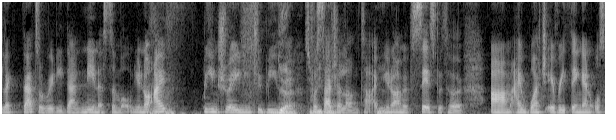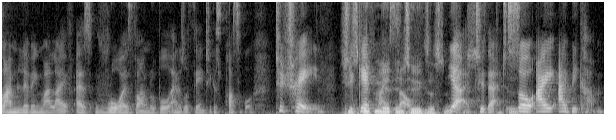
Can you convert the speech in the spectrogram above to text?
like that's already done. Nina Simone. You know, I've been training to be Yeah, her to for be such that. a long time. Yeah. You know, I'm obsessed with her. Um, I watch everything, and also I'm living my life as raw, as vulnerable, and as authentic as possible to train to She's get speaking it myself into existence. yeah to that so i i become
